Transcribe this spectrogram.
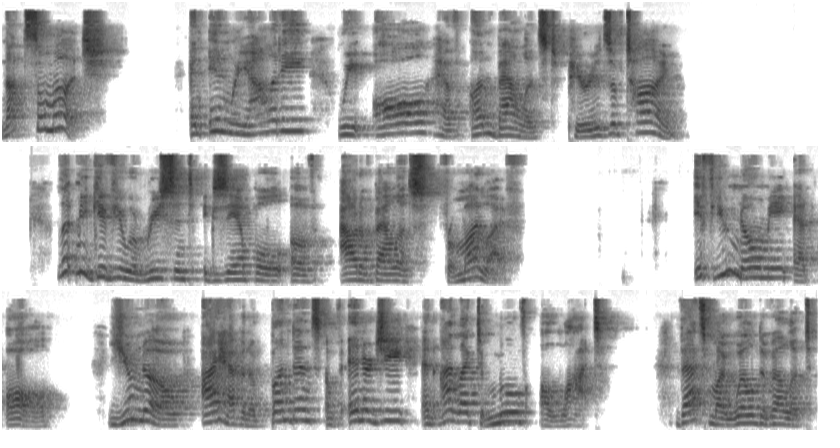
not so much. And in reality, we all have unbalanced periods of time. Let me give you a recent example of out of balance from my life. If you know me at all, you know I have an abundance of energy and I like to move a lot. That's my well developed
